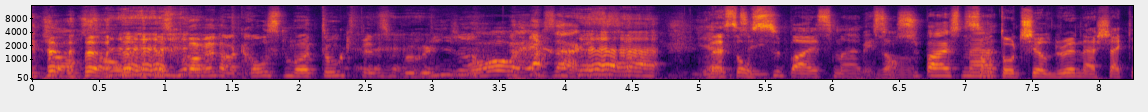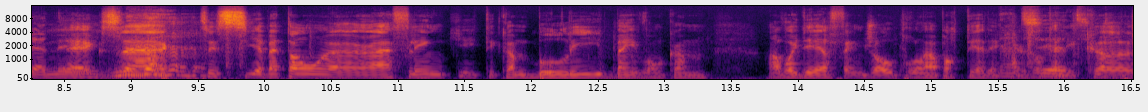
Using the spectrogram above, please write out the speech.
Ils se promènent en grosse moto qui fait du bruit, genre. Ouais, ouais, exact. Mais ils sont super smart. mais ils sont super Ils smart. sont aux children à chaque année. Exact. tu sais, s'il y a, mettons, euh, un halfling qui était comme bullied, ben, ils vont comme envoyer des Elf Angels pour l'emporter avec That's eux autres à l'école,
